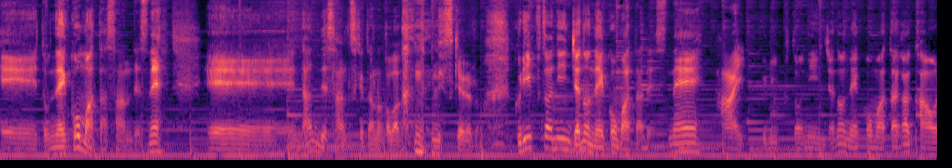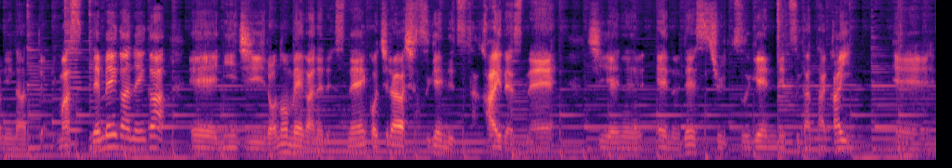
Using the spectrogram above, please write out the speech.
えっ、ー、と、猫又さんですね。えー、なんでさんつけたのかわかんないんですけれど、クリプト忍者の猫又ですね。はい、クリプト忍者の猫又が顔になっております。で、メガネが、えー、虹色のメガネですね。こちらは出現率高いですね。CNN で出現率が高い、えー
